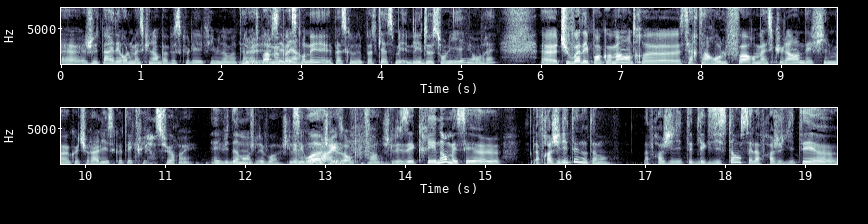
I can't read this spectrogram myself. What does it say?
Euh, je vais te parler des rôles masculins, pas parce que les féminins m'intéressent Oui, pas, mais parce qu'on est, parce que notre podcast, mais les deux sont liés en vrai. Euh, tu vois des points communs entre euh, certains rôles forts masculins des films que tu réalises, que tu écris. Bien sûr. Ouais. Évidemment, je les vois. Je les vois. quoi, par je les- exemple? Enfin, Je les écris. Non, mais c'est euh, la fragilité notamment. La fragilité de l'existence et la fragilité. euh,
